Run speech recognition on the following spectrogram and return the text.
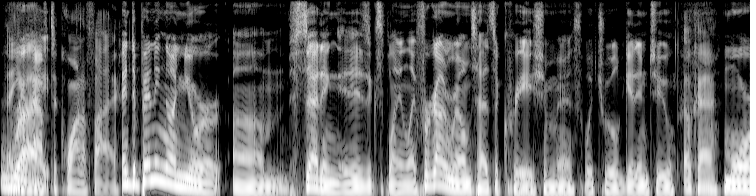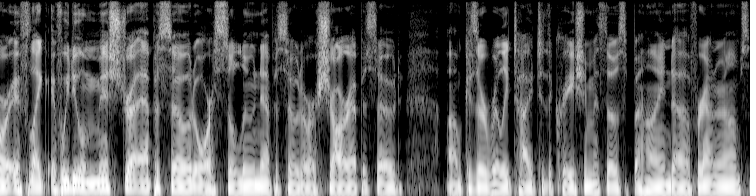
that you have to quantify. And depending on your um, setting, it is explained. Like Forgotten Realms has a creation myth, which we'll get into. Okay. More if like if we do a Mystra episode or a Selûne episode or a Shar episode, because they're really tied to the creation mythos behind uh, Forgotten Realms.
